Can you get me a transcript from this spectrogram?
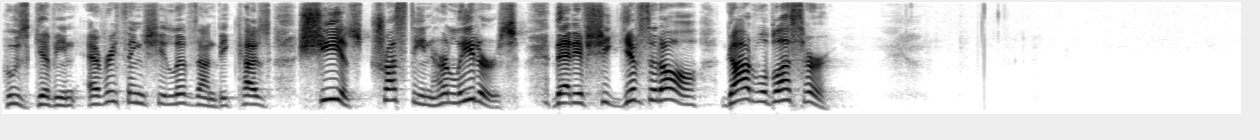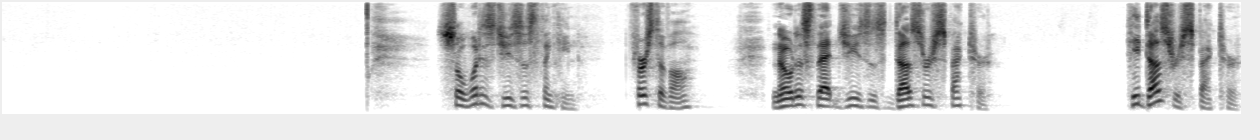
who's giving everything she lives on because she is trusting her leaders that if she gives it all, God will bless her. So, what is Jesus thinking? First of all, notice that Jesus does respect her. He does respect her.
